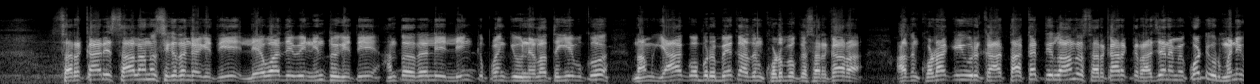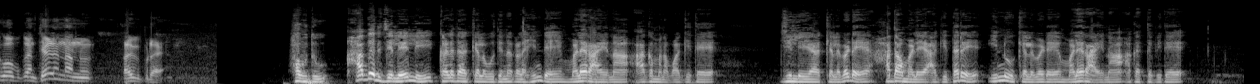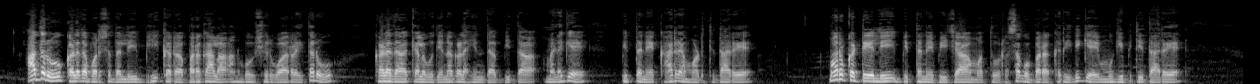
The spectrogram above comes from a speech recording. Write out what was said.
ಸರ್ಕಾರಿ ಸಾಲನೂ ಸಿಗದಂಗೆ ಆಗೈತಿ, ಲೇವಾದೇವಿ ನಿಂತು ಹೋಗೈತಿ, ಅಂಥದ್ರಲ್ಲಿ ಲಿಂಕ್, ಪಂಕ್ ಇವನ್ನೆಲ್ಲ ತೆಗಿಬೇಕು. ನಮ್ಗೆ ಯಾವ ಗೊಬ್ಬರ ಬೇಕು ಅದನ್ನು ಕೊಡಬೇಕು ಸರ್ಕಾರ. ಅದನ್ನು ಕೊಡೋಕೆ ಇವ್ರ ಕಾ ತಾಕತ್ತಿಲ್ಲ ಅಂದ್ರೆ ಸರ್ಕಾರಕ್ಕೆ ರಾಜೀನಾಮೆ ಕೊಟ್ಟು ಇವ್ರ ಮನೆಗೆ ಹೋಗ್ಬೇಕು ಅಂತೇಳಿ ನಾನು ಅಭಿಪ್ರಾಯ. ಹೌದು, ಹಾವೇರಿ ಜಿಲ್ಲೆಯಲ್ಲಿ ಕಳೆದ ಕೆಲವು ದಿನಗಳ ಹಿಂದೆ ಮಳೆರಾಯನ ಆಗಮನವಾಗಿದೆ. ಜಿಲ್ಲೆಯ ಕೆಲವೆಡೆ ಹದ ಮಳೆ ಆಗಿದ್ದರೆ ಇನ್ನೂ ಕೆಲವೆಡೆ ಮಳೆರಾಯನ ಅಗತ್ಯವಿದೆ. ಆದರೂ ಕಳೆದ ವರ್ಷದಲ್ಲಿ ಭೀಕರ ಬರಗಾಲ ಅನುಭವಿಸಿರುವ ರೈತರು ಕಳೆದ ಕೆಲವು ದಿನಗಳ ಹಿಂದೆ ಬಿದ್ದ ಮಳೆಗೆ ಬಿತ್ತನೆ ಕಾರ್ಯ ಮಾಡುತ್ತಿದ್ದಾರೆ. ಮಾರುಕಟ್ಟೆಯಲ್ಲಿ ಬಿತ್ತನೆ ಬೀಜ ಮತ್ತು ರಸಗೊಬ್ಬರ ಖರೀದಿಗೆ ಮುಗಿಬಿದ್ದಿದ್ದಾರೆ.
